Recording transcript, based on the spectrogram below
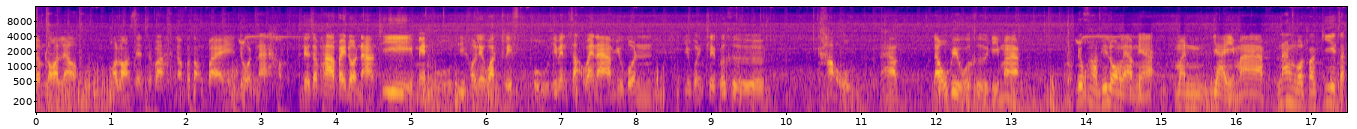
ริ่มร้อนแล้ว พอร้อนเสร็จใช่ปะ่ะเราก็ต้องไปโดดน้ำเดี๋ยวจะพาไปโดดน้ำที่เมนพูที่เขาเรียกว่าคลิฟพูที่เป็นสระว่ายน้ำอยู่บนอยู่บนคลิฟก็คือเขานะครับ แล้ววิวก็คือดีมาก ด้วยความที่โรงแรมเนี้ยมันใหญ่มากนั่งรถบักกี้จาก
